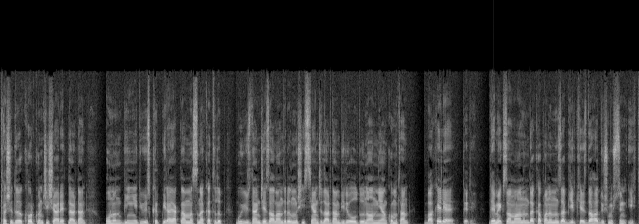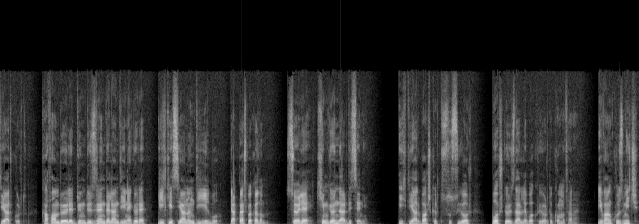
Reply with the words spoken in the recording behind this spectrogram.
Taşıdığı korkunç işaretlerden onun 1741 ayaklanmasına katılıp bu yüzden cezalandırılmış isyancılardan biri olduğunu anlayan komutan, ''Bak hele'' dedi. ''Demek zamanında kapanımıza bir kez daha düşmüşsün ihtiyar kurt. Kafan böyle dümdüz rendelendiğine göre ilk isyanın değil bu. Yaklaş bakalım. Söyle, kim gönderdi seni?'' İhtiyar başkırt susuyor, boş gözlerle bakıyordu komutana. İvan Kuzmiç,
